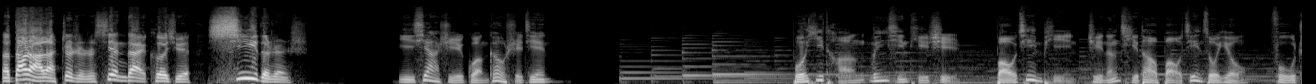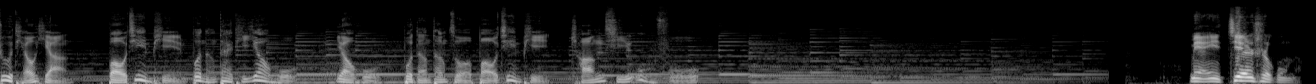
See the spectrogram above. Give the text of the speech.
那当然了，这只是现代科学西医的认识。以下是广告时间。博一堂温馨提示：保健品只能起到保健作用，辅助调养；保健品不能代替药物，药物不能当做保健品长期误服。免疫监视功能，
